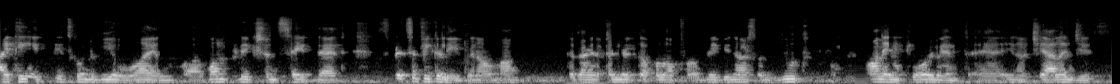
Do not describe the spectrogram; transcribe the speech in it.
I think it, it's going to be a while. Uh, one prediction said that specifically you know because um, i attended a couple of uh, webinars on youth unemployment uh, you know challenges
